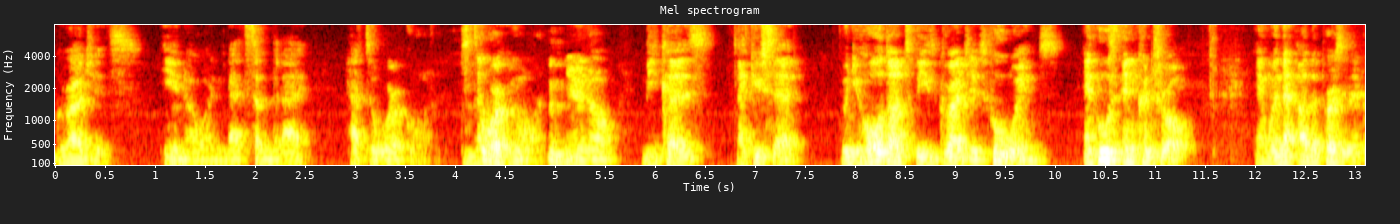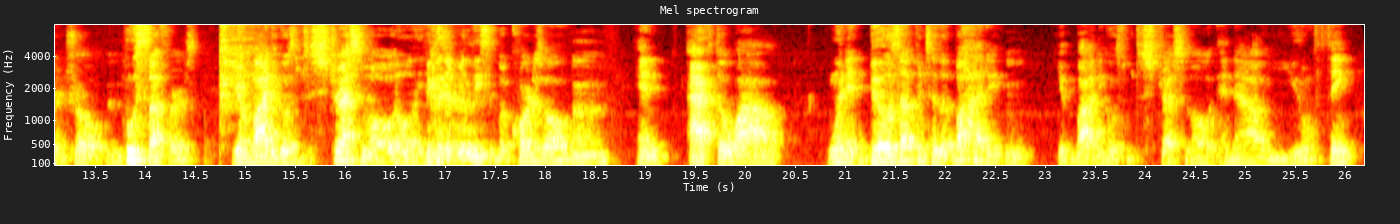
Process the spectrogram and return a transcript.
grudges. You know, and that's something that I had to work on. Still working on. Mhm. You know, because like you said, when you hold on to these grudges, who wins and who's in control? And when that other person's in control, Mhm. who suffers? Your body goes into stress mode Oh, yeah. because it releases the cortisol. Mhm. And after a while, when it builds up into the body, Mhm. your body goes into stress mode, and now you don't think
